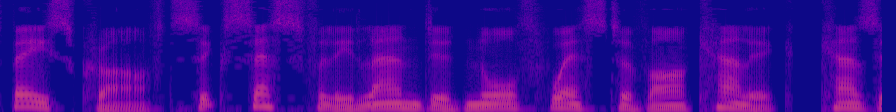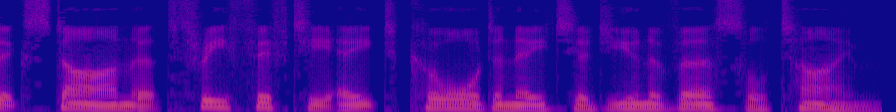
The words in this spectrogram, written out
spacecraft successfully landed northwest of Arkalyk, Kazakhstan at 3:58 coordinated universal time.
